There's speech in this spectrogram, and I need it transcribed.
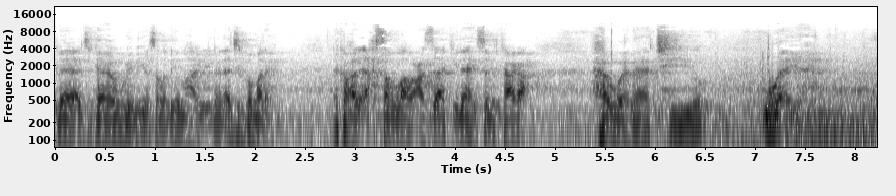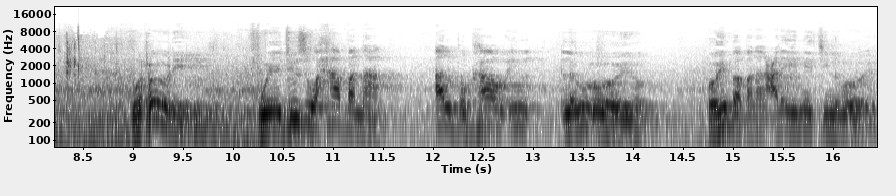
Ilahay ajirkaaga ha weynayo sa la dhihi mahayo ilan ajirba ma leh. Waxa axsan allahu cazaaka ilaahay sabirkaaga ha wanaajiyo. Waayahay wuxuu idhi wayajuusu in lagu ooyo oohin baa bannaan calayhi meydkii in lagu ooyo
